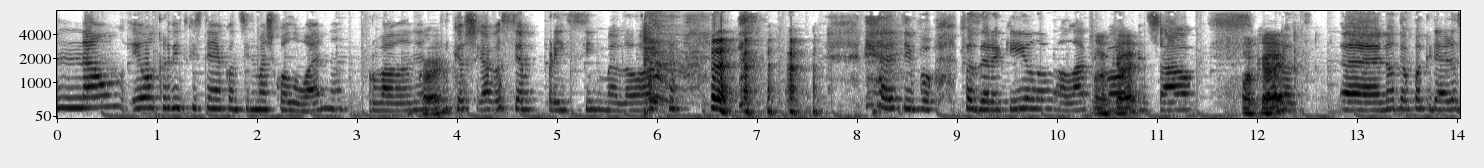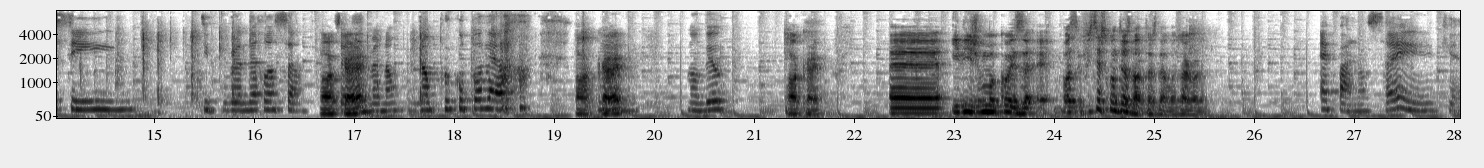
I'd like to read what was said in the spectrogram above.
não, eu acredito que isso tenha acontecido mais com a Luana, provavelmente, Ok. porque eu chegava sempre em cima da hora. Era tipo fazer aquilo, olá, Ok. pipoca, tchau. Ok. Ah, não deu para criar assim, tipo, grande relação. ok, percebes? Mas não, não por culpa dela. ok, Não, não deu. ok. Eh, e diz-me uma coisa, eh, fizeste quantas datas dela já agora? É pá, não sei. Que é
